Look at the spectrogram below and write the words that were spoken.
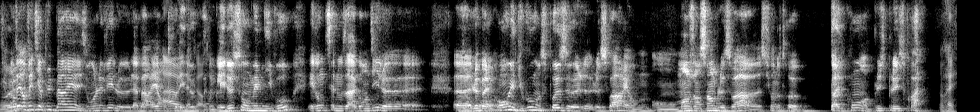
En fait, en fait, il n'y a plus de barrière. Ils ont enlevé le- la barrière entre Ah oui, les deux. quoi. Donc les deux sont au même niveau. Et donc ça nous a agrandi le, euh, Donc, le on- balcon. Et du coup, on se pose euh, le, le soir et on, on mange ensemble le soir euh, sur notre balcon en plus plus. Quoi. Ouais.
